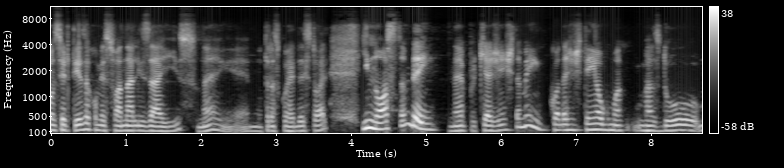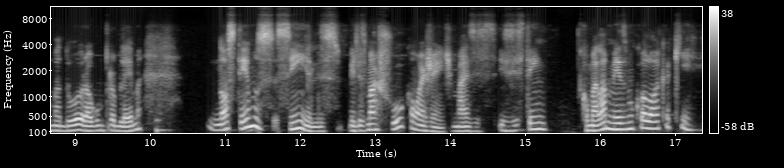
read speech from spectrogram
com certeza começou a analisar isso, né, é, no transcorrer da história, e nós também, né, porque a gente também, quando a gente tem alguma dor, uma dor, algum problema, nós temos, sim, eles, eles machucam a gente, mas existem, como ela mesma coloca aqui,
